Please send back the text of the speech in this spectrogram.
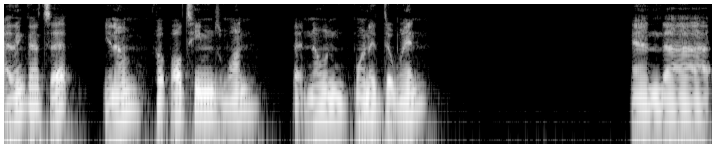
I think that's it. You know, football teams won that no one wanted to win. And uh,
